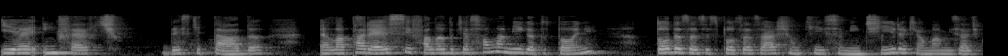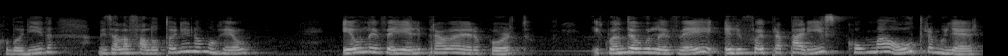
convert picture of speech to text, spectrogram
e é infértil, desquitada. Ela aparece falando que é só uma amiga do Tony. Todas as esposas acham que isso é mentira, que é uma amizade colorida, mas ela fala: o Tony não morreu. Eu levei ele para o aeroporto e quando eu o levei, ele foi para Paris com uma outra mulher,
